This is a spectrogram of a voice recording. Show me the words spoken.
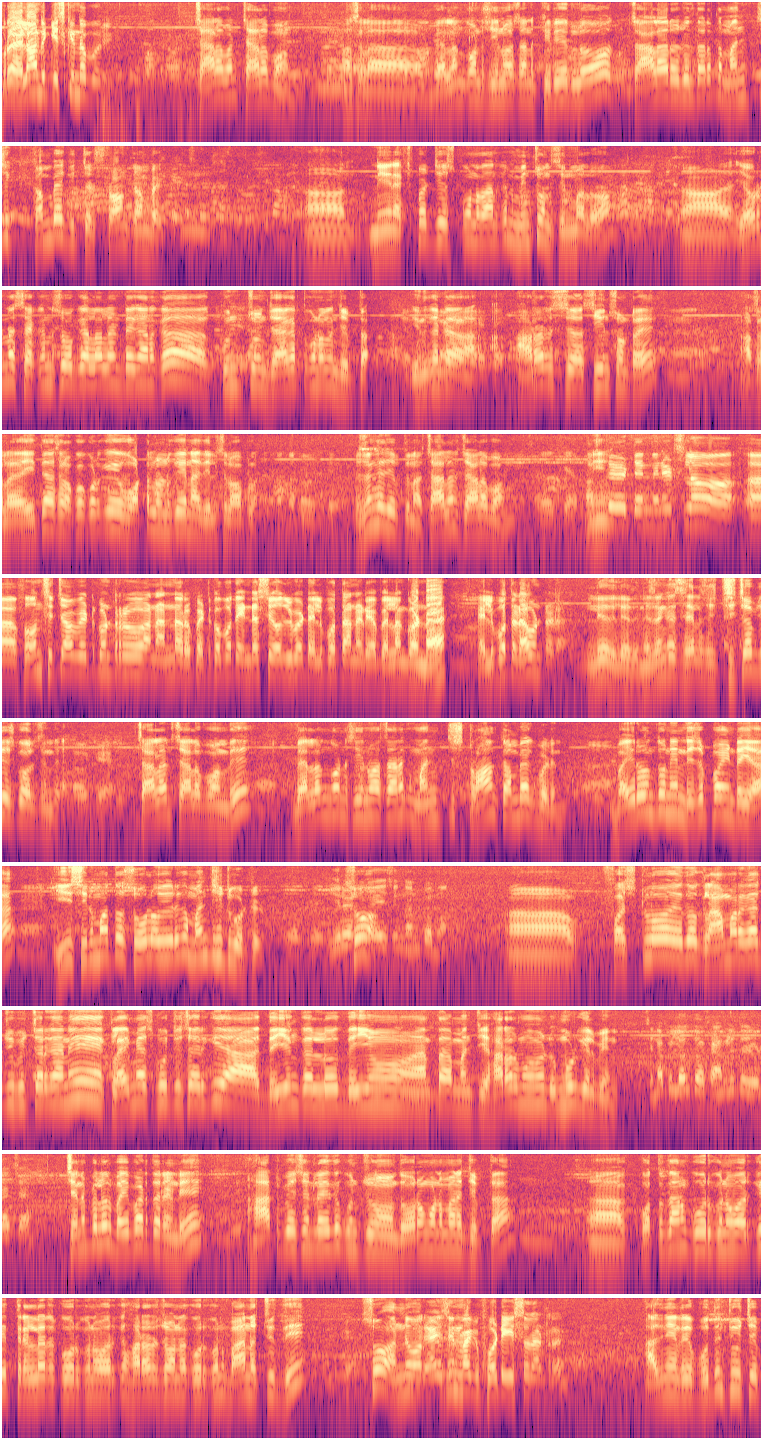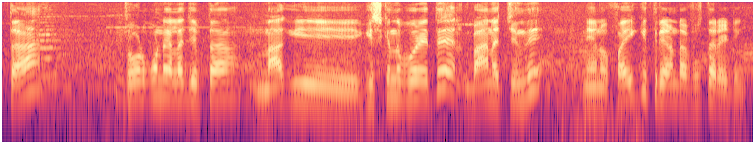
Bro ఎలా ఉంది కిష్కిందపూరి చాలా బాగుంది చాలా బాగుంది. అసలు బెల్లంకొండ శ్రీనివాస అన్న కెరీర్లో చాలా రోజుల తర్వాత మంచి కంబ్యాక్ ఇచ్చాడు స్ట్రాంగ్ కంబ్యాక్ నేను ఎక్స్పెక్ట్ చేసుకున్న దానికంటే మించి ఉంది సినిమాలో. ఎవరైనా సెకండ్ షోకి వెళ్ళాలంటే కనుక కొంచెం జాగ్రత్తగా ఉండాలని చెప్తా. ఎందుకంటే హారర్ సీన్స్ ఉంటాయి. అసలు అయితే అసలు ఒక్కొక్కడికి వట్టలు ఉండిపోయి నాకు తెలుసు లోపల. నిజంగా చెప్తున్నా చాలా చాలా బాగుంది. ఫస్ట్ టెన్ మినిట్స్లో ఫోన్ స్విచ్ ఆఫ్ పెట్టుకుంటారు అని అన్నారు. పెట్టుకోకపోతే ఇండస్ట్రీ వదిలిపెట్టి వెళ్ళిపోతా అన్నాడు బెల్లంకొండ. వెళ్ళిపోతాడా ఉంటాడా? లేదు లేదు. నిజంగా స్విచ్ ఆఫ్ చేసుకోవాల్సిందే. చాలా అంటే చాలా బాగుంది. బెల్లంకొండ శ్రీనివాసానికి మంచి స్ట్రాంగ్ కంబ్యాక్ పడింది. బైరోన్తో నేను డిసప్పాయింట్ అయ్యా. ఈ సినిమాతో సోలో హీరోగా మంచి హిట్ కొట్టాడు. సో ఫస్ట్లో ఏదో గ్లామర్గా చూపించారు కానీ క్లైమాక్స్కి వచ్చేసరికి ఆ దెయ్యం కళ్ళు దెయ్యం అంతా మంచి హర్రర్ మూమెంట్ మూడుకి వెళ్ళిపోయింది చిన్నపిల్లలతో ఫ్యామిలీతో చూడొచ్చా? చిన్నపిల్లలు భయపడతారండి. హార్ట్ పేషెంట్లు అయితే కొంచెం దూరంగా ఉండమని చెప్తా. ఆ, కొత్తదానం కోరుకునే వారికి థ్రిల్లర్ కోరుకునే వారికి హర్రర్ జోనర్ కోరుకుని బాగా నచ్చుద్ది. సో అన్ని సినిమాకి పోటీ ఇస్తుంది అంటారు అది నేను రేపు పొద్దున్న చూసి చెప్తా. చూడకుండా ఎలా చెప్తా. నాకు ఈ కిష్కిందపూర్ అయితే బాగా నచ్చింది. నేను ఫైవ్కి త్రీ అండ్ హాఫ్ ఇస్తా రేటింగ్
